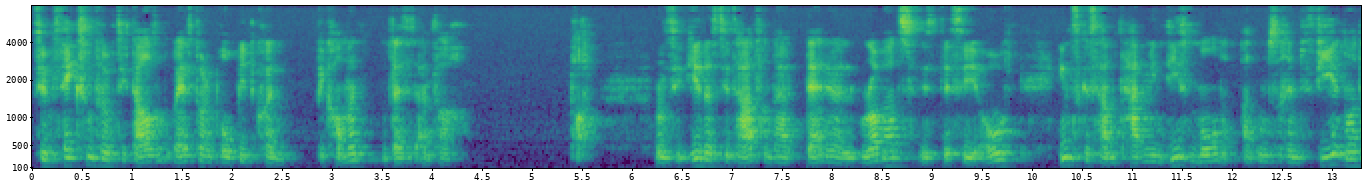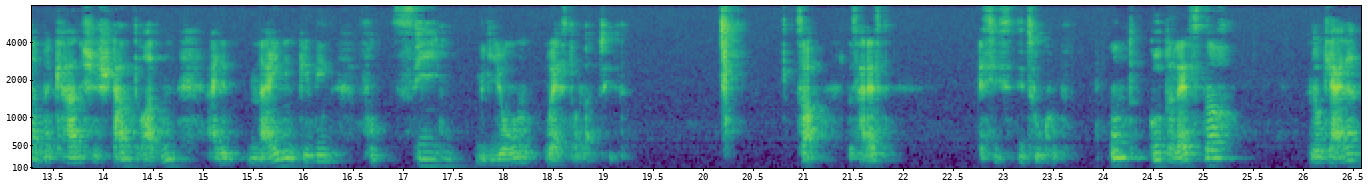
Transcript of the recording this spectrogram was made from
sie haben 56.000 US-Dollar pro Bitcoin bekommen und das ist einfach, boah. Und hier das Zitat von Daniel Roberts, ist der CEO Insgesamt haben wir in diesem Monat an unseren vier nordamerikanischen Standorten einen Mining-Gewinn von 7 Millionen US-Dollar erzielt. So, das heißt, es ist die Zukunft. Und guter Letzt noch, nur kleiner,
